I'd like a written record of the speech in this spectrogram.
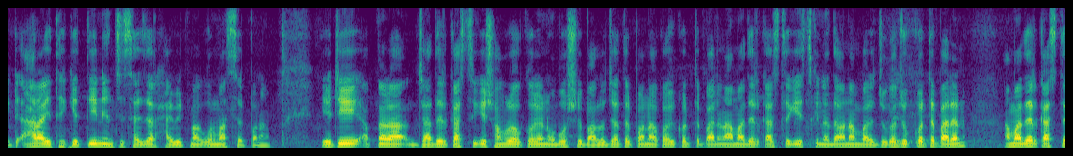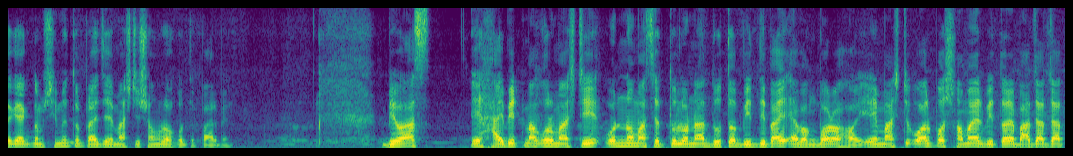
এটি আড়াই থেকে তিন ইঞ্চি সাইজের হাইব্রিড মাগুর মাছের পোনা। এটি আপনারা যাদের কাছ থেকে সংগ্রহ করেন, অবশ্যই ভালো জাতের পোনা ক্রয় করতে পারেন। আমাদের কাছ থেকে স্ক্রিনে দেওয়া নাম্বারে যোগাযোগ করতে পারেন। আমাদের কাছ থেকে একদম সীমিত প্রাইজে মাছটি সংগ্রহ করতে পারবেন। বিওয়াস এই হাইব্রিড মাগুর মাছটি অন্য মাছের তুলনা দ্রুত বৃদ্ধি পায় এবং বড় হয়। এই মাছটি অল্প সময়ের ভিতরে বাজারজাত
